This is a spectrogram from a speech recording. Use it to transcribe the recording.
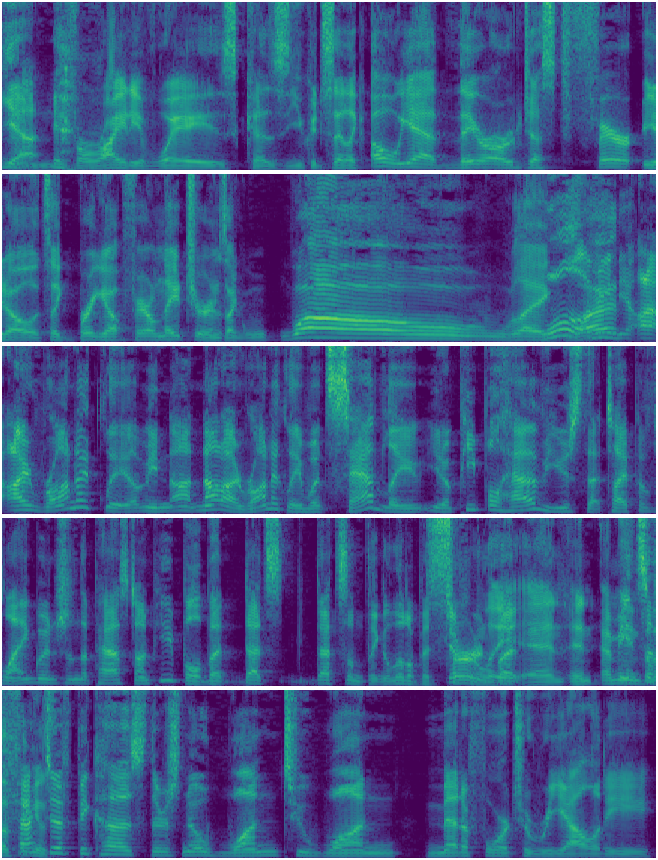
yeah. in a variety of ways because you could say like oh yeah they are just fair you know it's like bring out feral nature and it's like whoa like well what? i mean ironically i mean not not ironically but sadly you know people have used that type of language in the past on people but that's that's something a little bit certainly different and and i mean it's effective is, because there's no one-to-one metaphor to reality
